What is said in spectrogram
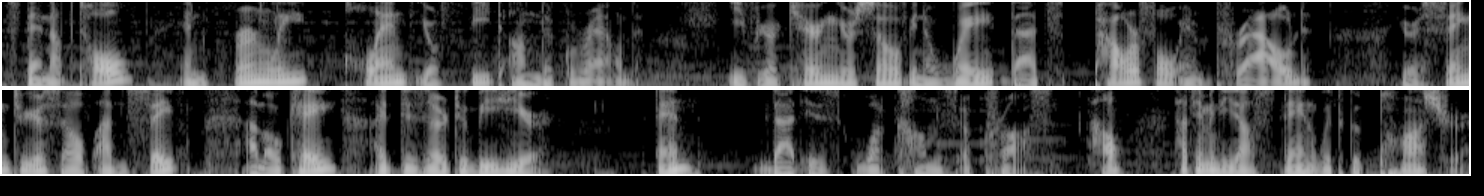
stand up tall, and firmly plant your feet on the ground. If you're carrying yourself in a way that's powerful and proud, you're saying to yourself, I'm safe, I'm okay, I deserve to be here. And that is what comes across. 好，他前面提到 stand with good posture.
